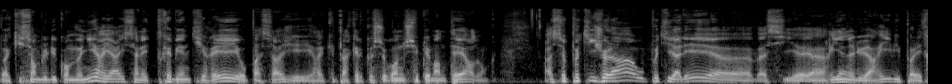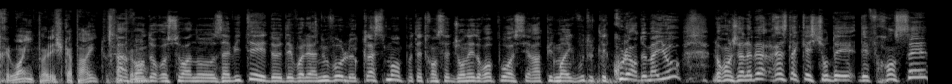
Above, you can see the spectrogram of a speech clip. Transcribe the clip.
bah, qui semble lui convenir. Hier, il s'en est très bien tiré et au passage, il récupère quelques secondes supplémentaires. Donc, à ce petit jeu-là, où peut-il aller euh, bah, Si euh, rien ne lui arrive, il peut aller très loin, il peut aller jusqu'à Paris, tout simplement. Avant de recevoir nos invités et de dévoiler à nouveau le classement, peut-être en cette journée de repos assez rapidement avec vous, toutes les couleurs de maillot, Laurent Jalabert, reste la question des, des Français.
